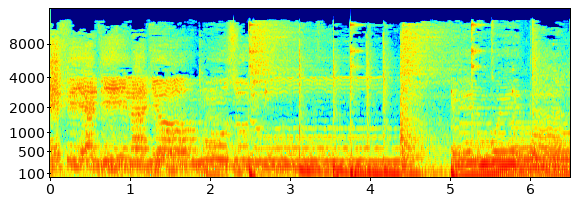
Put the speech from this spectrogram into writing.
efiyandilalyo muzulu. Enwetala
